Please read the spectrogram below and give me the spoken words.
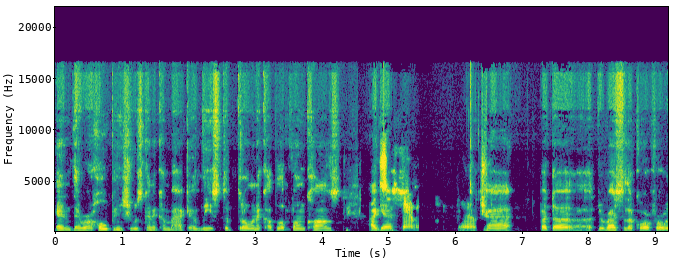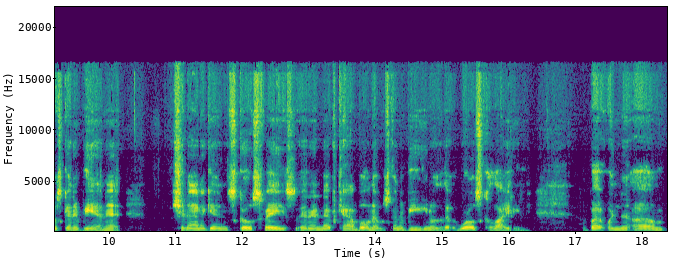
and they were hoping she was going to come back at least to throw in a couple of phone calls i guess. Yeah. chat, but the uh, the rest of the core four was going to be in it. Shenanigans, Ghostface, and then Nev Campbell, and it was going to be you know the worlds colliding. But when um,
